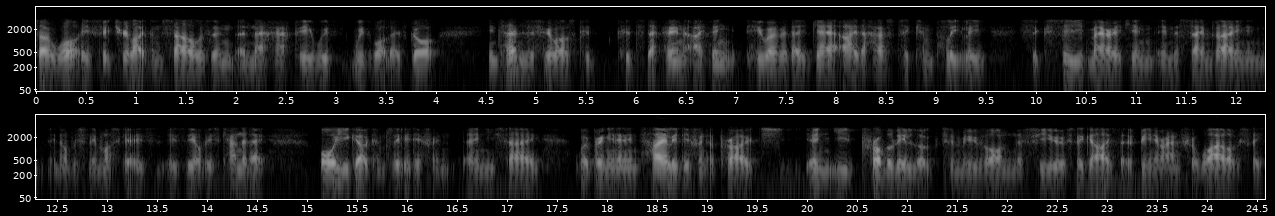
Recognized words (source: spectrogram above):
so what? If Victory like themselves and and they're happy with with what they've got. In terms of who else could could step in, I think whoever they get either has to completely succeed Merrick in, in the same vein, in, in obviously Muscat is, is the obvious candidate, or you go completely different and you say, we're bringing an entirely different approach. And you'd probably look to move on a few of the guys that have been around for a while. Obviously,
